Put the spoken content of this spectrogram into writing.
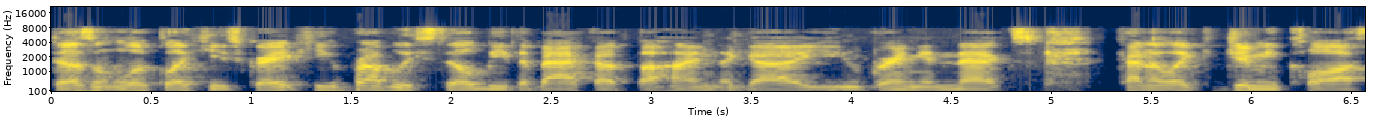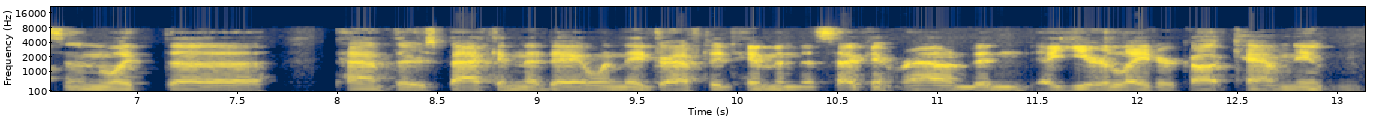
doesn't look like he's great, he could probably still be the backup behind the guy you bring in next. Kind of like Jimmy Clausen with the Panthers back in the day when they drafted him in the second round and a year later got Cam Newton.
